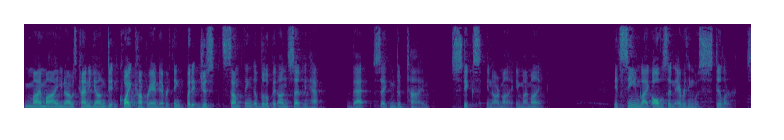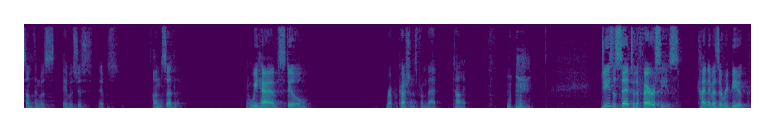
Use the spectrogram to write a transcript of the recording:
my mind, you know, I was kind of young, didn't quite comprehend everything, but it just, something a little bit unsettling happened. That segment of time sticks in, our mind, in my mind. It seemed like all of a sudden everything was stiller. Something was, it was just, it was unsettling. And we have still repercussions from that time. Jesus said to the Pharisees, kind of as a rebuke.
